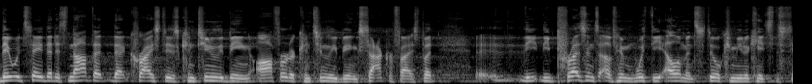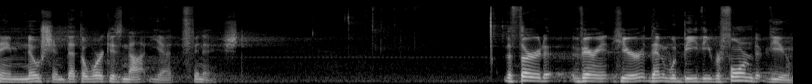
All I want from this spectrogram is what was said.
they would say that it's not that, that Christ is continually being offered or continually being sacrificed, but uh, the, the presence of him with the elements still communicates the same notion that the work is not yet finished. The third variant here then would be the Reformed view.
